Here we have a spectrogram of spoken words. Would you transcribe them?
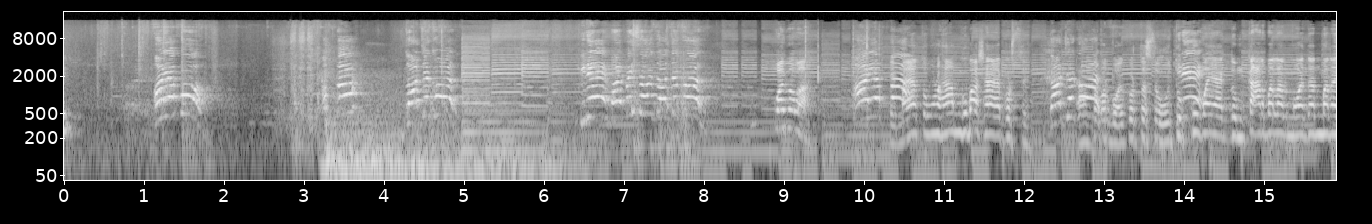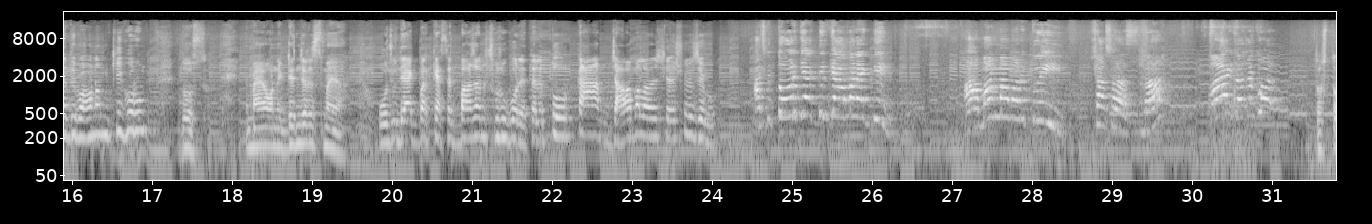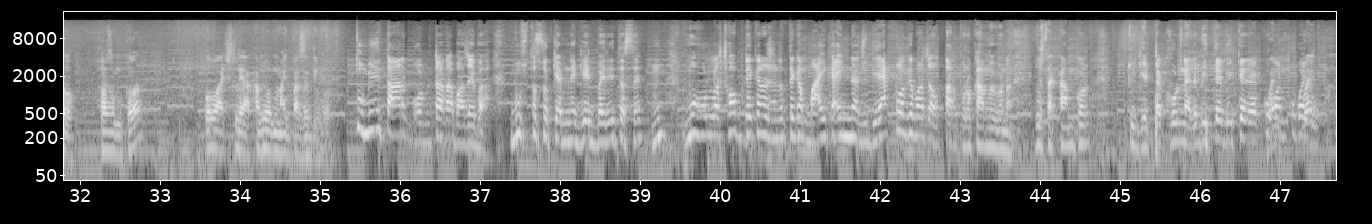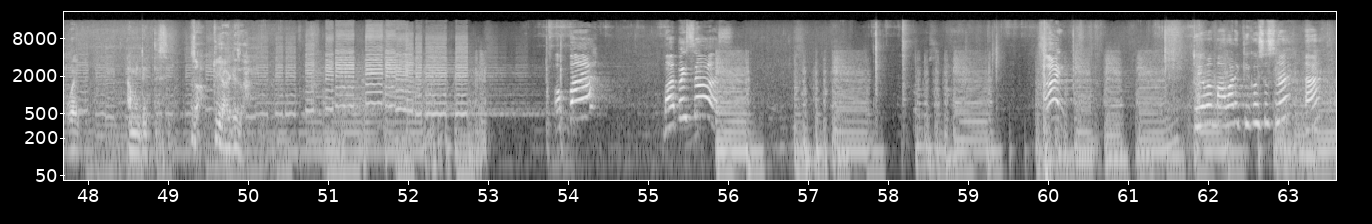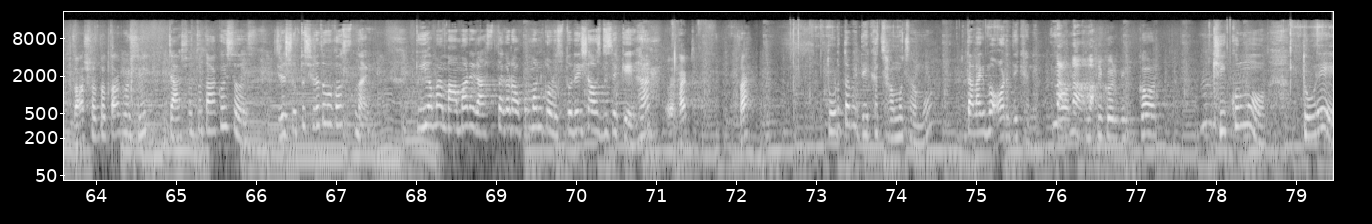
কই বাবা? মায়া তো মনে হয় আমগো বাসায় আয়া পড়ছে আমার আবার ভয় করতেছে। ওই তো একদম কারবালার ময়দান বানাই দিব। আমি কি করুম? দোস্ত মায়া অনেক ডেঞ্জারাস মায়া। ও যদি একবার ক্যাসেট বাজানো শুরু করে তাহলে তোর কান জ্বালাপালা হয়ে শেষ হয়ে যাব। আজকে তোর কি একদিন কি আমার একদিন? আমার মামার তুই শাসাস না? ওই দরজা খোল। দোস্ত হজম কর। ও আসলে আমি ওর মাইক বাজা দিব। তুমি তার ঘন্টাটা বাজাইবা। বুঝতেছো কেমনে গেট বাইরেতেছে হুম? মহল্লা সব ডেকোরেশনের থেকে মাইক আইন না যদি এক লগে বাজাও তারপরও কাম হইব না। দোস্ত কাম কর তুই গেটটা খোল না রে ভিতরে ঢুকে কোবাই wait, wait, আমি দেখতেছি। যা তুই আগে যা। অপ্পা ভয় পাইছস? মামারে কি কইছস না? হ্যাঁ? তার সত্য তা কইছি। যা সত্য তা কইছস? যেটা সত্য সেটা তো কস নাই। তুই আমার মামারে রাস্তাঘাট অপমান করস তোর এই সাহস দিছে কে হ্যাঁ? হাট যা। তোর তো আমি দেখা ছামো ছামো তার আগে আমি অরে দেখে নি না না। কি করবি? কর। কি করব তোরে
